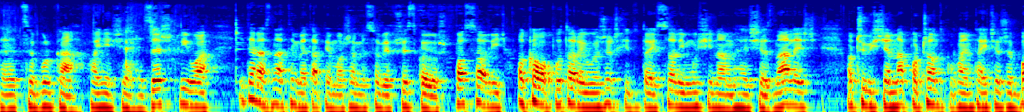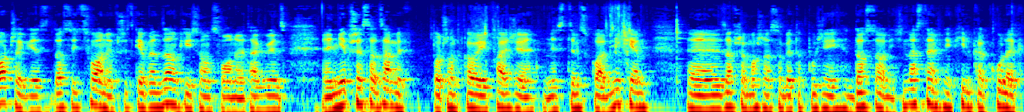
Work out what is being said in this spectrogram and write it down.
e, cebulka fajnie się zeszkliła. I teraz na tym etapie możemy sobie wszystko już posolić. Około półtorej łyżeczki tutaj soli musi nam się znaleźć. Oczywiście na początku pamiętajcie, że boczek jest dosyć słony. Wszystkie wędzonki są słone, tak więc e, nie przesadzamy w początkowej fazie z tym składnikiem. Zawsze można sobie to później dosolić. Następnie kilka kulek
